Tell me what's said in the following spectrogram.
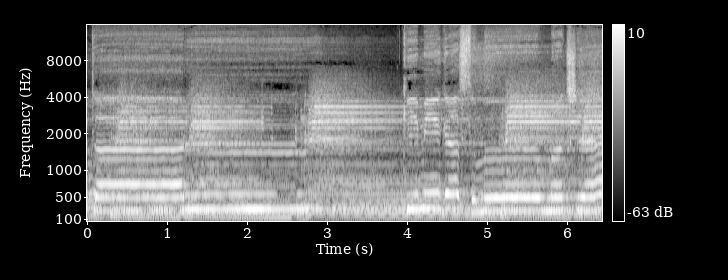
渡る。君が住む街へ。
